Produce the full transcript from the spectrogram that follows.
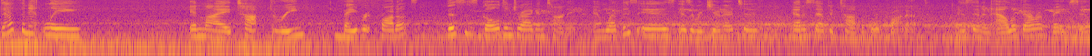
definitely in my top three mm-hmm. favorite products. This is Golden Dragon Tonic, and what this is is a regenerative antiseptic topical product. It's in an aloe vera base, and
